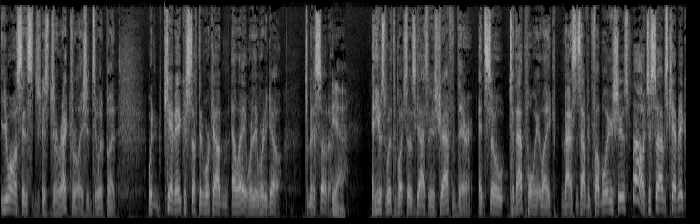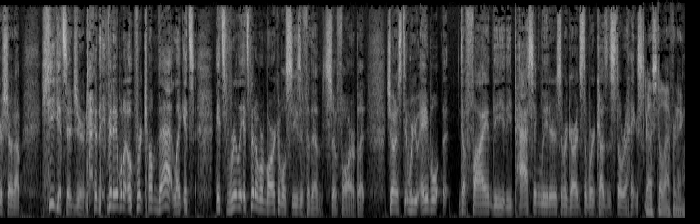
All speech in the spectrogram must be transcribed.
you won't say this is direct relation to it, but when Cam Akers stuff didn't work out in L.A., where where'd he go? To Minnesota. Yeah. And he was with a bunch of those guys when he was drafted there. And so to that point, like Mattison's having fumbling issues. Oh, just so happens Cam Akers showed up. He gets injured. and they've been able to overcome that. Like it's it's really it's been a remarkable season for them so far. But Jonas, were you able to find the the passing leaders in regards to where Cousins still ranks? Uh, still efforting.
